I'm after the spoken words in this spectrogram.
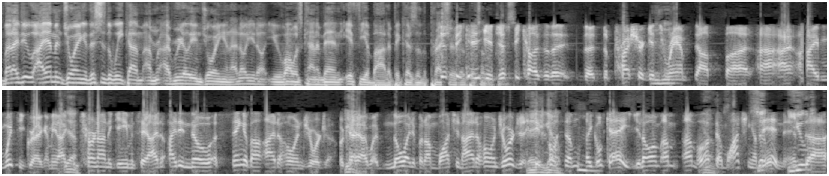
but I do. I am enjoying it. This is the week I'm. I'm, I'm really enjoying it. I know you don't. You've always kind of been iffy about it because of the pressure. that because yeah, just because of the the, the pressure gets ramped up. But I, I, I'm with you, Greg. I mean, I Mm-hmm. Yeah. can turn on a game and say I, I didn't know a thing about Idaho and Georgia. Okay, Yeah. I have no idea, but I'm watching Idaho and Georgia. There you know, go. and I'm like, okay, you know, I'm I'm I'm hooked. I'm watching. I'm So in. And, you- uh,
